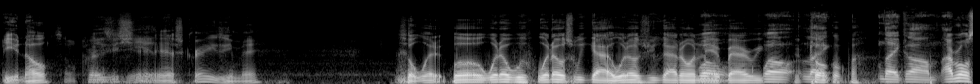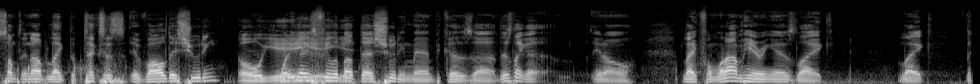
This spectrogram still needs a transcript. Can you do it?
You know? Some crazy shit. Yeah, it's crazy, man. So what well what else what else we got? What else you got on there, Barry? well, like- Like, um, I wrote something up like the Texas Uvalde shooting. Oh yeah. what do you guys yeah, feel yeah. about that shooting, man? Because uh, there's like a, you know, like from what I'm hearing is like, like the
